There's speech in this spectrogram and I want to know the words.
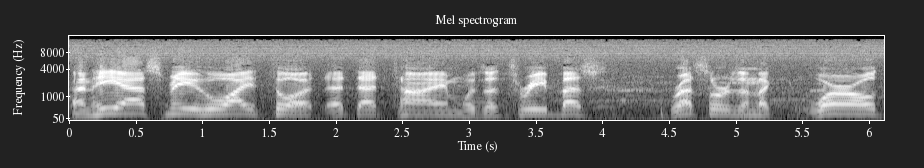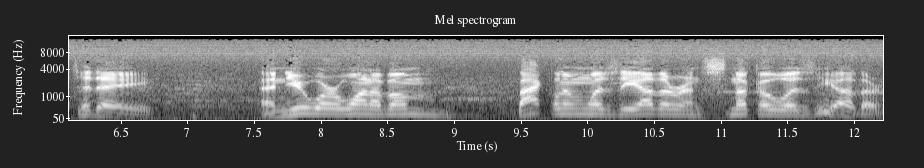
And he asked me who I thought at that time was the three best wrestlers in the world today. And you were one of them. Backlund was the other, and Snuka was the other.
